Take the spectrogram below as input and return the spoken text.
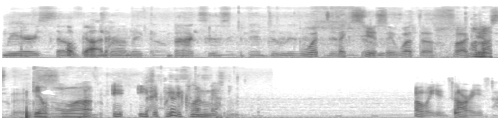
We are Oh, God. boxes that deliver. What? Like seriously, what the fuck I'm not is this? dealing with that. E- Either put your cleanliness. Oh wait, it's already is on.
